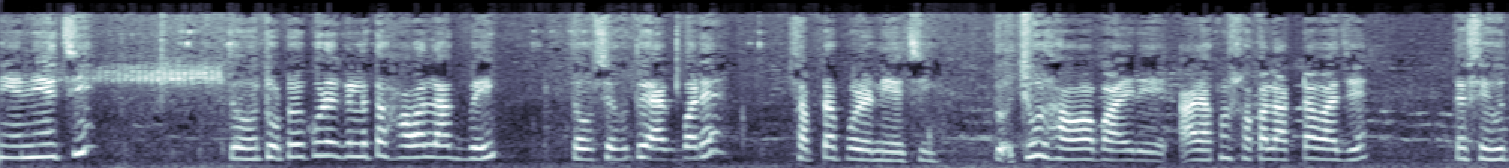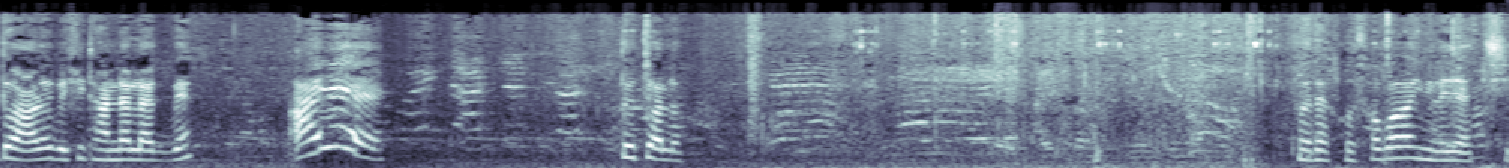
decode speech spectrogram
নিয়ে নিয়েছি। তো টোটোয় করে গেলে তো হাওয়া লাগবেই। তো সেহেতু একবারে সবটা পরে নিয়েছি। প্রচুর হাওয়া বাইরে, আর এখন সকাল আটটা বাজে। তা সেহেতু আরও বেশি ঠান্ডা লাগবে। আয় রে! তো চলো। দেখো, সবাই মিলে যাচ্ছি।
